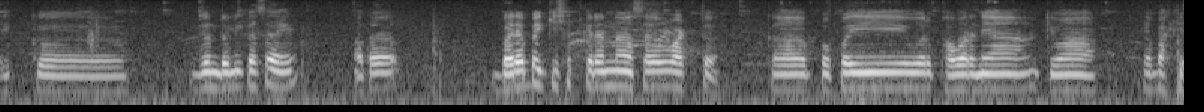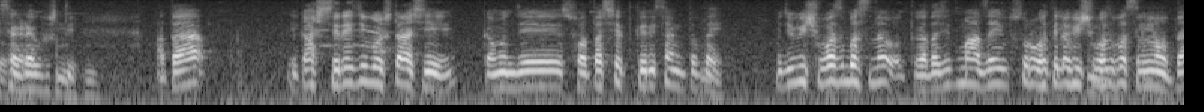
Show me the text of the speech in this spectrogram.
एक जनरली कसं आहे आता बऱ्यापैकी शेतकऱ्यांना असं वाटतं का पपईवर फवारण्या किंवा या बाकी सगळ्या गोष्टी. आता एक आश्चर्याची गोष्ट अशी आहे का म्हणजे स्वतः शेतकरी सांगतात आहे. म्हणजे विश्वास बसणं कदाचित माझाही सुरुवातीला विश्वास बसला नव्हता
